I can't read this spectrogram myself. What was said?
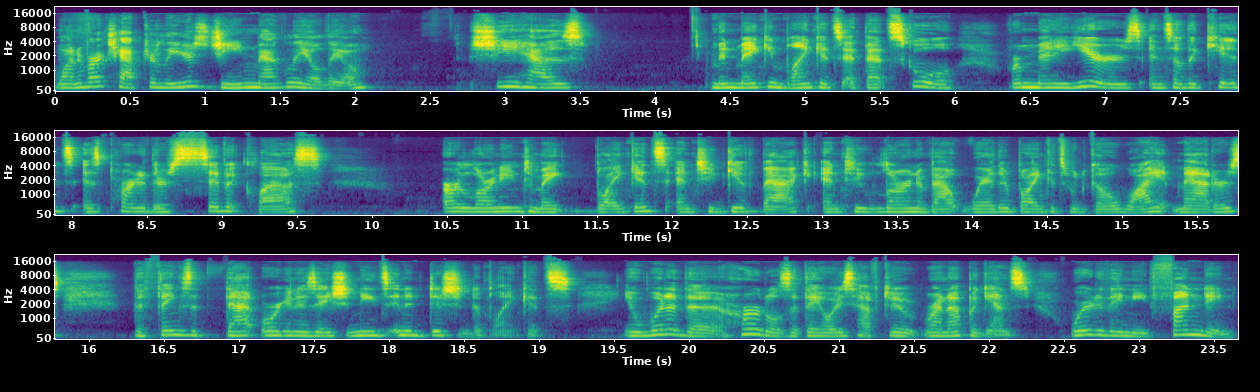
one of our chapter leaders, Jean Magliolio, she has been making blankets at that school for many years. And so the kids, as part of their civic class, are learning to make blankets and to give back and to learn about where their blankets would go, why it matters, the things that that organization needs in addition to blankets. You know, what are the hurdles that they always have to run up against? Where do they need funding?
